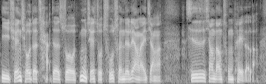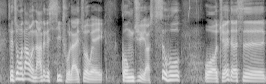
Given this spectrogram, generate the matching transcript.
以全球的产的所目前所储存的量来讲啊，其实是相当充沛的了。所以中国大陆拿这个稀土来作为工具啊，似乎我觉得是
